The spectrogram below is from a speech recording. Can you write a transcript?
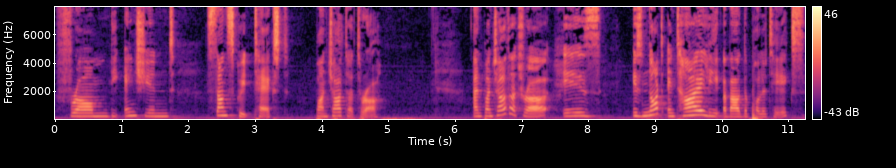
from the ancient Sanskrit text Panchatantra. And Panchatantra is, is not entirely about the politics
